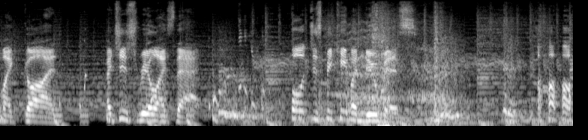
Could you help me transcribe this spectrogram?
my god. I just realized that. Polt just became Anubis. Oh.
